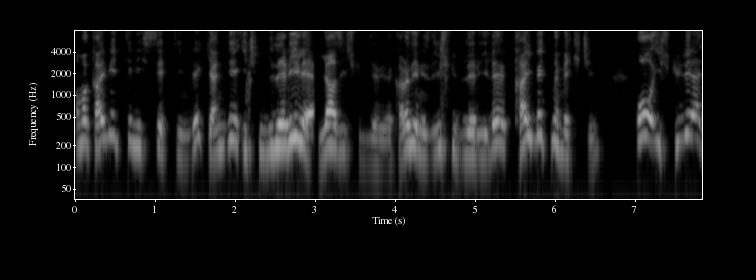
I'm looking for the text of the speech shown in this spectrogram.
Ama kaybettiğini hissettiğinde kendi içgüdüleriyle, Laz içgüdüleriyle, Karadenizli içgüdüleriyle kaybetmemek için o içgüdüler,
